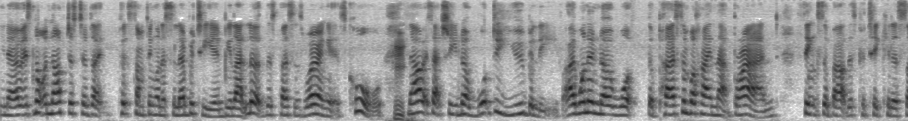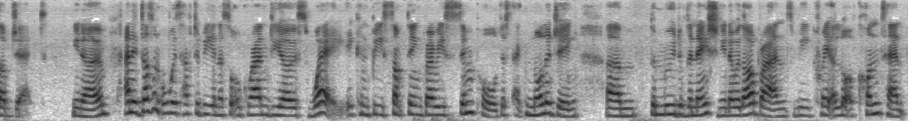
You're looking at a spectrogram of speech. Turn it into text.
you know? It's not enough just to like put something on a celebrity and be like look this person's wearing it. It's cool. Hmm. now it's actually you know what do you believe? I want to know what the person behind that brand thinks about this particular subject you know? And it doesn't always have to be in a sort of grandiose way. It can be something very simple just acknowledging um, the mood of the nation. You know with our brands we create a lot of content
